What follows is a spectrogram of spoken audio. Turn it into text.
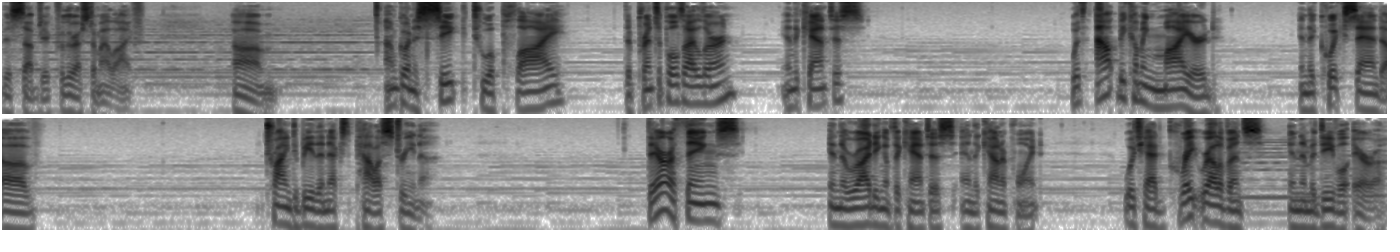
this subject for the rest of my life. Um, I'm going to seek to apply the principles I learn in the cantus without becoming mired in the quicksand of trying to be the next Palestrina. There are things in the writing of the cantus and the counterpoint which had great relevance in the medieval era,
